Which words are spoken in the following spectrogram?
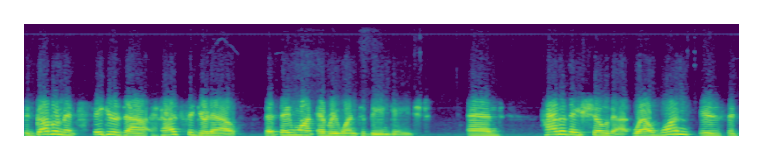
the government figures out has figured out that they want everyone to be engaged, and how do they show that? Well, one is that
